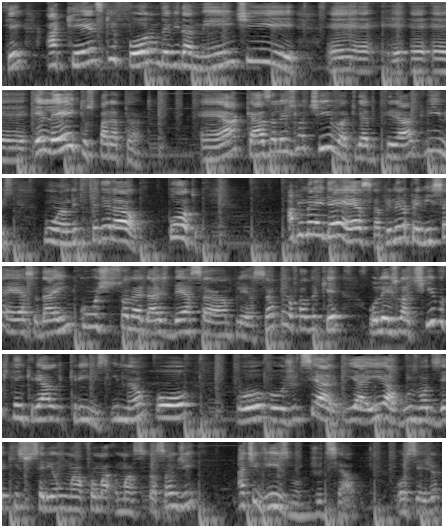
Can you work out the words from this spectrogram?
Okay? Aqueles que foram devidamente é, é, é, eleitos para tanto é a Casa Legislativa que deve criar crimes no âmbito federal. Ponto. A primeira ideia é essa, a primeira premissa é essa, da inconstitucionalidade dessa ampliação pelo fato de que o legislativo que tem que criar crimes e não o, o, o judiciário. E aí alguns vão dizer que isso seria uma, forma, uma situação de ativismo judicial. Ou seja,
